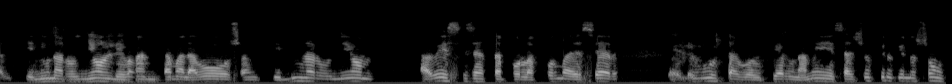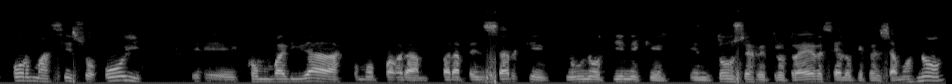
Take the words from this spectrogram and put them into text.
al que en una reunión levanta mala voz, al que en una reunión a veces hasta por la forma de ser, eh, le gusta golpear una mesa. Yo creo que no son formas eso hoy eh, convalidadas como para, para pensar que, uno tiene que entonces retrotraerse a lo que pensamos. No,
